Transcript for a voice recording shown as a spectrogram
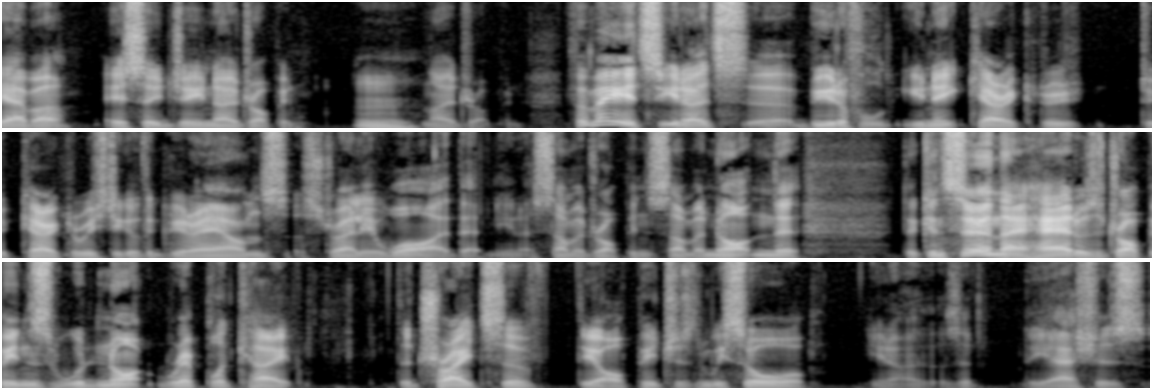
Gabba, SCG, no drop in, Mm. no drop in. For me, it's, you know, it's a beautiful, unique character, characteristic of the grounds Australia wide that, you know, some are drop some are not. And the, the concern they had was drop ins would not replicate the traits of the old pitches. And we saw, you know, was it the Ashes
